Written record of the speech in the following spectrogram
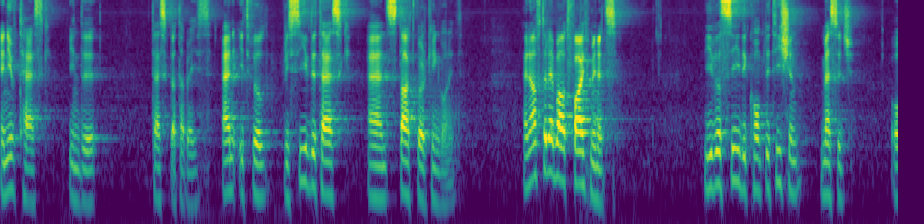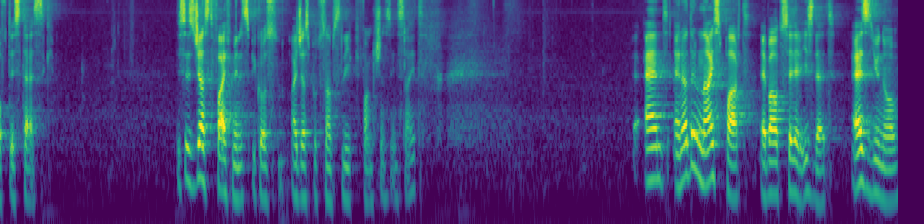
a new task in the task database and it will receive the task and start working on it. And after about five minutes, we will see the completion message of this task. This is just five minutes because I just put some sleep functions inside. And another nice part about Celery is that, as you know,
